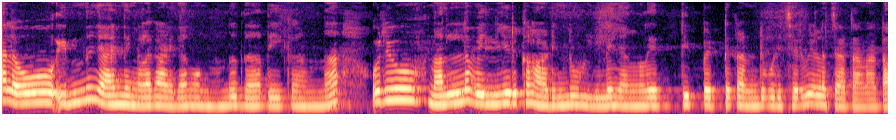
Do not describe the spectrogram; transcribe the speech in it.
ഹലോ ഇന്ന് ഞാൻ നിങ്ങളെ കാണിക്കാൻ കൊണ്ടുവന്നത് ഇതാ ദേ കാണുന്ന ഒരു നല്ല വലിയൊരു കാടിന്റെ ഉള്ളിൽ ഞങ്ങൾ എത്തിപ്പെട്ട് കണ്ടുപിടിച്ചൊരു വെള്ളച്ചാട്ടമാണ് കേട്ടോ.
